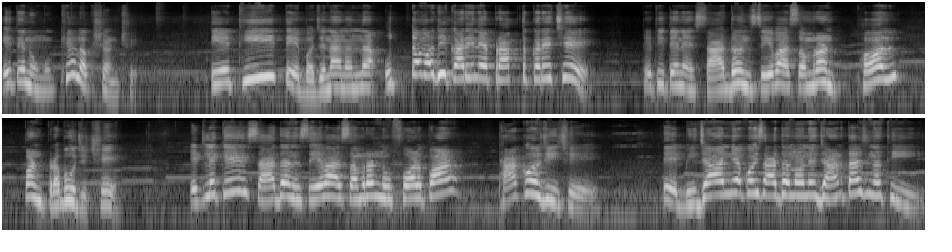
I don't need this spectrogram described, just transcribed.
એ તેનું મુખ્ય લક્ષણ છે. તેથી તે ભજનાનંદના ઉત્તમ અધિકારીને પ્રાપ્ત કરે છે. તેથી તેને સાધન, સેવા, સમરણ ફળ પણ પ્રભુ જ છે. એટલે કે સાધન, સેવા, સમરણનું ફળ પણ ઠાકોરજી છે. તે બીજા અન્ય કોઈ સાધનોને જાણતા જ નથી.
